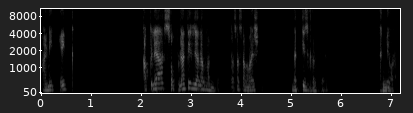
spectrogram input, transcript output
आणि एक आपल्या स्वप्नातील ज्याला म्हणतो तसा समाज नक्कीच घडूया धन्यवाद.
